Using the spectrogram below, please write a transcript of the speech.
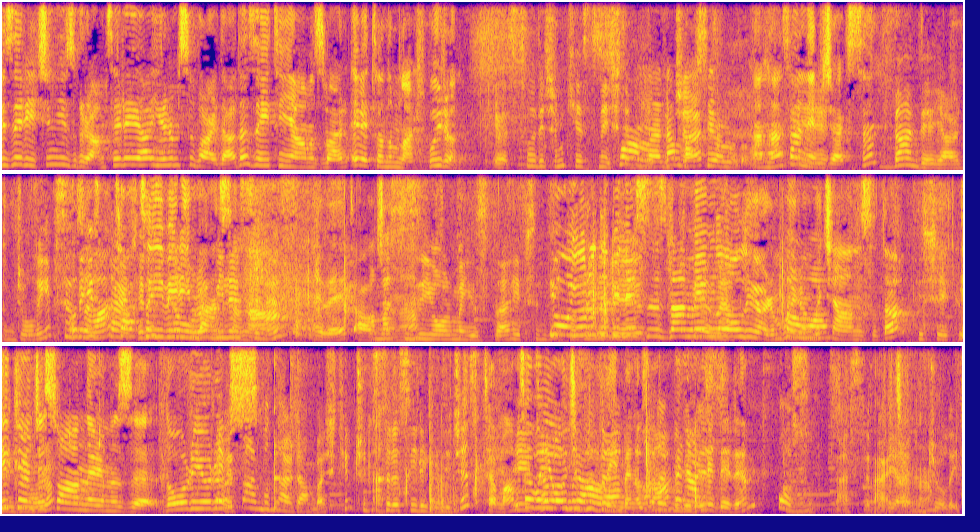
Üzeri için 100 gram tereyağı, yarım su bardağı da zeytinyağımız var. Evet hanımlar, buyurun. Evet, Sudeşim kesme işlemi Soğanlardan yapacak. başlıyorum o zaman. Aha, sen ne Ee, yapacaksın? Ben de yardımcı olayım. Siz O de zaman isterseniz tahtayı vereyim ben sana. kavurabilirsiniz. Evet, al Ama canım. sizi yormayız da hepsini de Yo yapabiliriz. yorulabilirsiniz. Ben memnun Evet. oluyorum. Buyurun Tamam. bıçağınızı da. Teşekkür İlk ediyorum. önce soğanlarımızı doğruyoruz. Evet ben bunlardan başlayayım çünkü sırasıyla gideceğiz. Tamam. Ee, Tavayı tavamızı ocağa da alayım ben o zaman. Ben alabiliriz. hallederim. Olsun. Ben size canım. yardımcı olayım.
